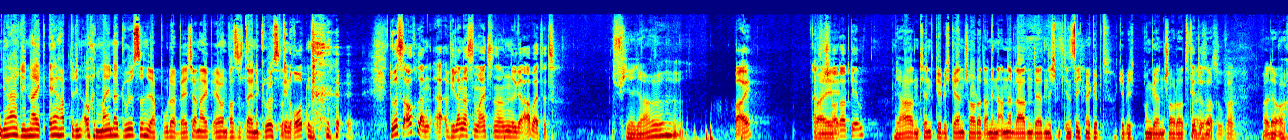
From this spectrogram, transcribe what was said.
ja, den Nike Air, habt ihr den auch in meiner Größe? Ja, Bruder, welcher Nike Air und was ist deine Größe? Den roten. du hast auch lang, äh, wie lange hast du im Einzelhandel gearbeitet? Vier Jahre? Bei? Kannst du Bei- einen Shoutout geben? Ja, einen Tint gebe ich gerne Shoutout an den anderen Laden, der nicht, den es nicht mehr gibt, gebe ich ungern einen Shoutout, Tint ist auch super. Weil der auch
